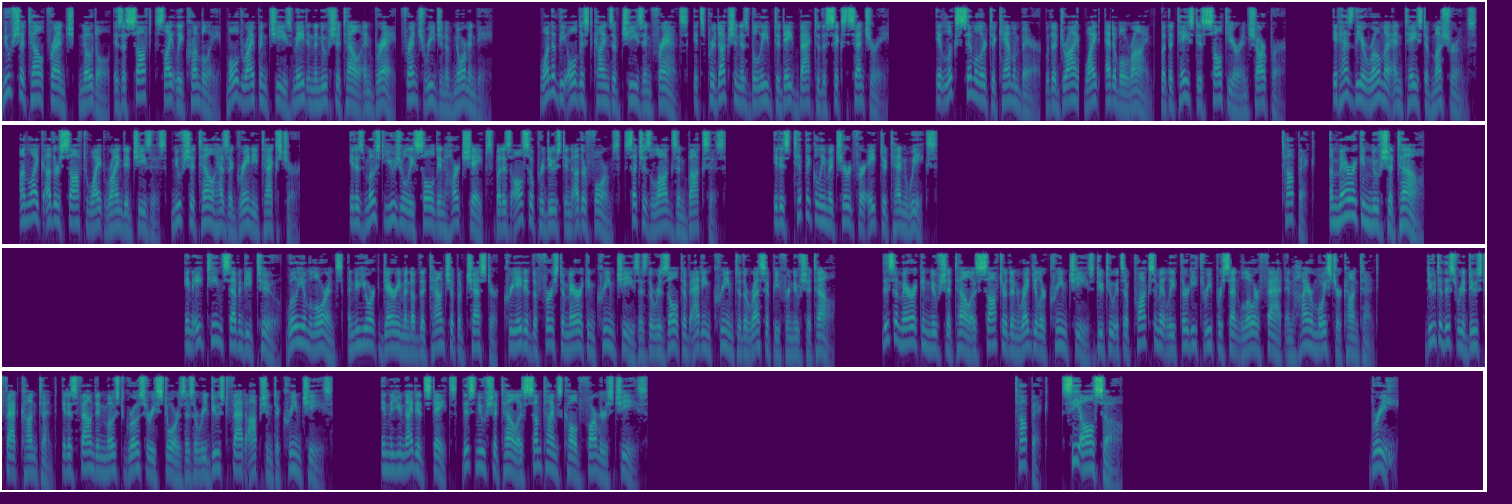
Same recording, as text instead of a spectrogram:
Neufchâtel French, Nodal is a soft, slightly crumbly, mold-ripened cheese made in the Neufchâtel-en-Bray, French region of Normandy. One of the oldest kinds of cheese in France, its production is believed to date back to the 6th century. It looks similar to camembert, with a dry, white, edible rind, but the taste is saltier and sharper. It has the aroma and taste of mushrooms. Unlike other soft white rinded cheeses, Neufchâtel has a grainy texture. It is most usually sold in heart shapes but is also produced in other forms, such as logs and boxes. It is typically matured for 8 to 10 weeks. American Neufchâtel In 1872, William Lawrence, a New York dairyman of the township of Chester, created the first American cream cheese as the result of adding cream to the recipe for Neufchâtel. This American Neufchâtel is softer than regular cream cheese due to its approximately 33% lower fat and higher moisture content. Due to this reduced fat content, it is found in most grocery stores as a reduced fat option to cream cheese. In the United States, this Neufchâtel is sometimes called farmer's cheese. See also Brie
